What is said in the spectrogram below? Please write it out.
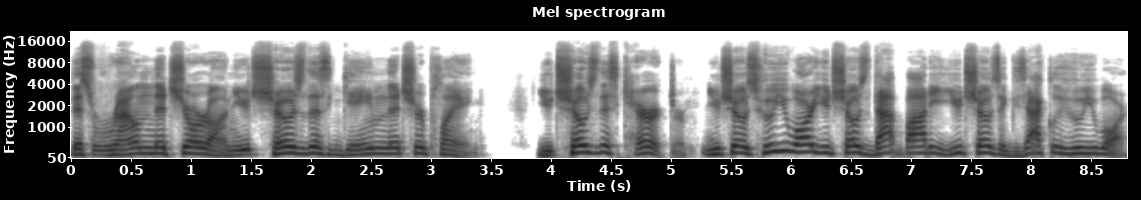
this round that you're on. You chose this game that you're playing. You chose this character. You chose who you are. You chose that body. You chose exactly who you are.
